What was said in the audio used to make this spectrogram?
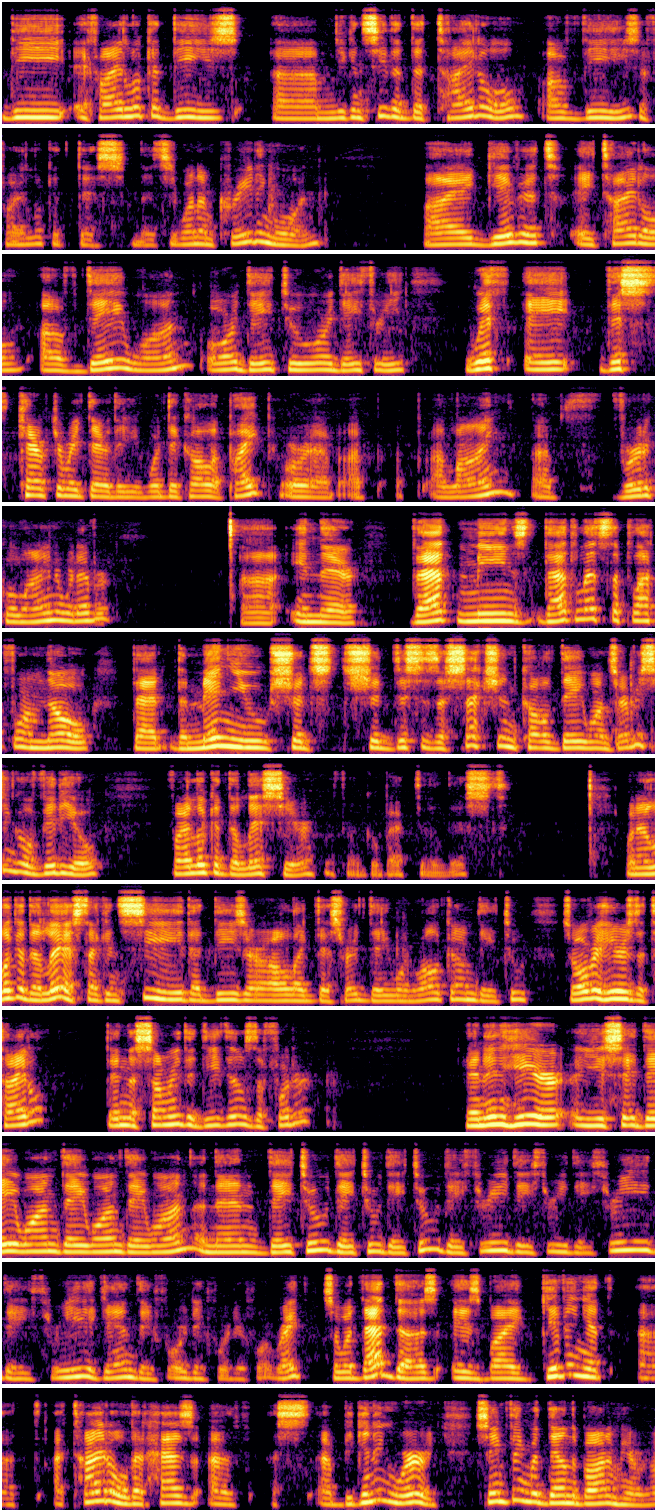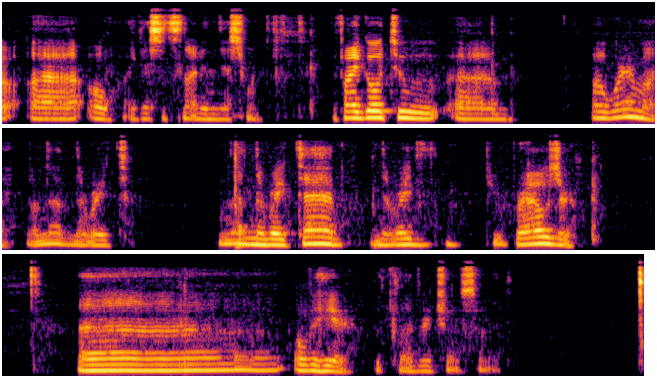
the if I look at these um you can see that the title of these if I look at this that's when I'm creating one I give it a title of day one or day two or day three with a this character right there the what they call a pipe or a, a, a line a vertical line or whatever uh, in there that means that lets the platform know that the menu should should this is a section called day one. So every single video if I look at the list here if I go back to the list when I look at the list I can see that these are all like this right? Day one welcome day two. So over here is the title then the summary the details the footer and in here you say day one day one day one and then day two day two day two day three day three day three day three again day four day four day four right? So what that does is by giving it a, a title that has a, a, a, beginning word same thing with down the bottom here uh, oh I guess it's not in this one. If I go to um, oh where am I? I'm not in the right I'm not in the right tab in the right browser. Uh over here BitClout Virtual Summit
